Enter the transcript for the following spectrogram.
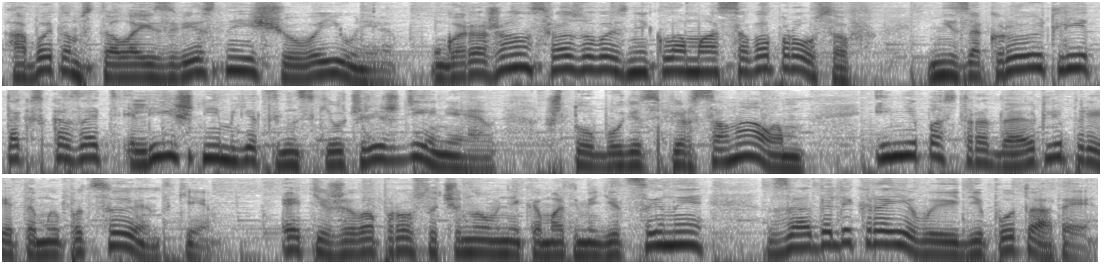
Об этом стало известно еще в июне. У горожан сразу возникла масса вопросов. Не закроют ли, так сказать, лишние медицинские учреждения? Что будет с персоналом? И не пострадают ли при этом и пациентки? Эти же вопросы чиновникам от медицины задали краевые депутаты.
